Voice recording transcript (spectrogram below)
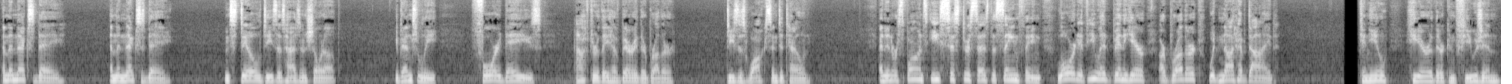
and the next day, and the next day. And still Jesus hasn't shown up. Eventually, four days after they have buried their brother, Jesus walks into town. And in response, each sister says the same thing Lord, if you had been here, our brother would not have died. Can you hear their confusion,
